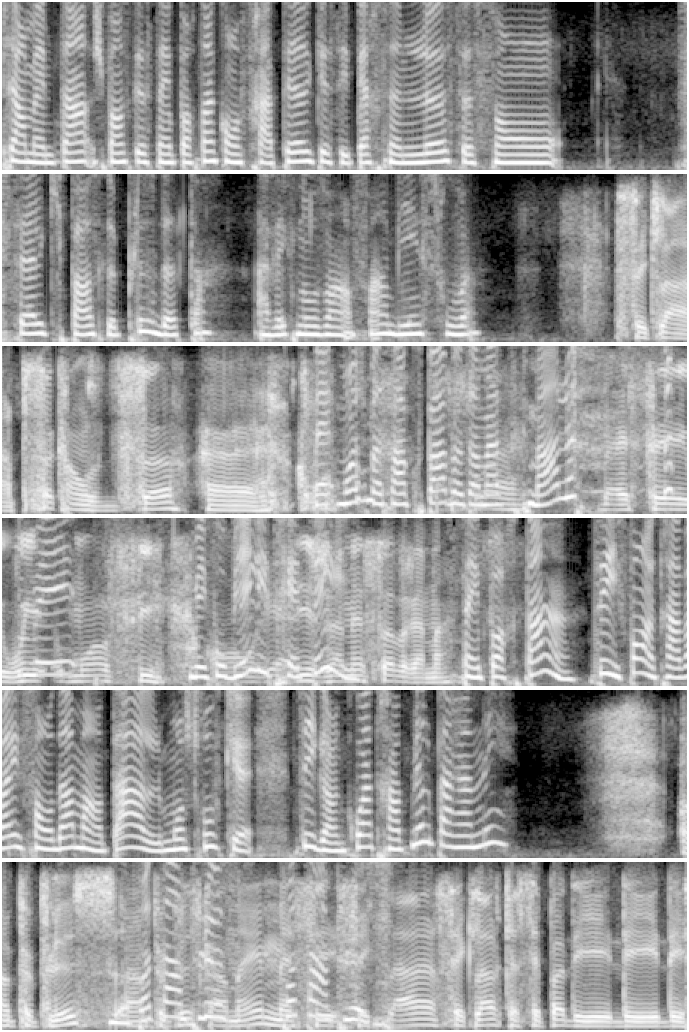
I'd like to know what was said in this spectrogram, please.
Puis en même temps, je pense que c'est important qu'on se rappelle que ces personnes-là, ce sont celles qui passent le plus de temps avec nos enfants, bien souvent. C'est clair. Puis ça, quand on se dit ça. Euh, ben, moi, je me sens coupable automatiquement. Là. Ben, c'est, oui, moi aussi. Mais il faut bien les traiter. ça, vraiment. C'est important. Ils font un travail fondamental. Moi, je trouve que, tu sais, ils gagnent quoi, 30 000 par année? Un peu plus. pas peu tant plus, quand même, mais c'est clair, c'est clair que c'est pas des, des, des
